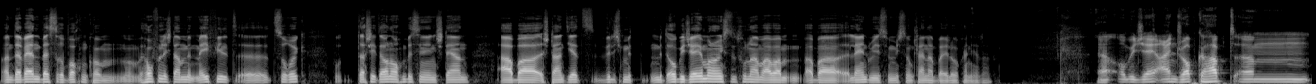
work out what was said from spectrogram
und da werden bessere Wochen kommen. Hoffentlich dann mit Mayfield äh, zurück. Da steht auch noch ein bisschen in den Sternen. Aber Stand jetzt will ich mit, mit OBJ immer noch nichts zu tun haben, aber, aber Landry ist für mich so ein kleiner Buy-Low-Kandidat. Ja, OBJ einen Drop gehabt ähm,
